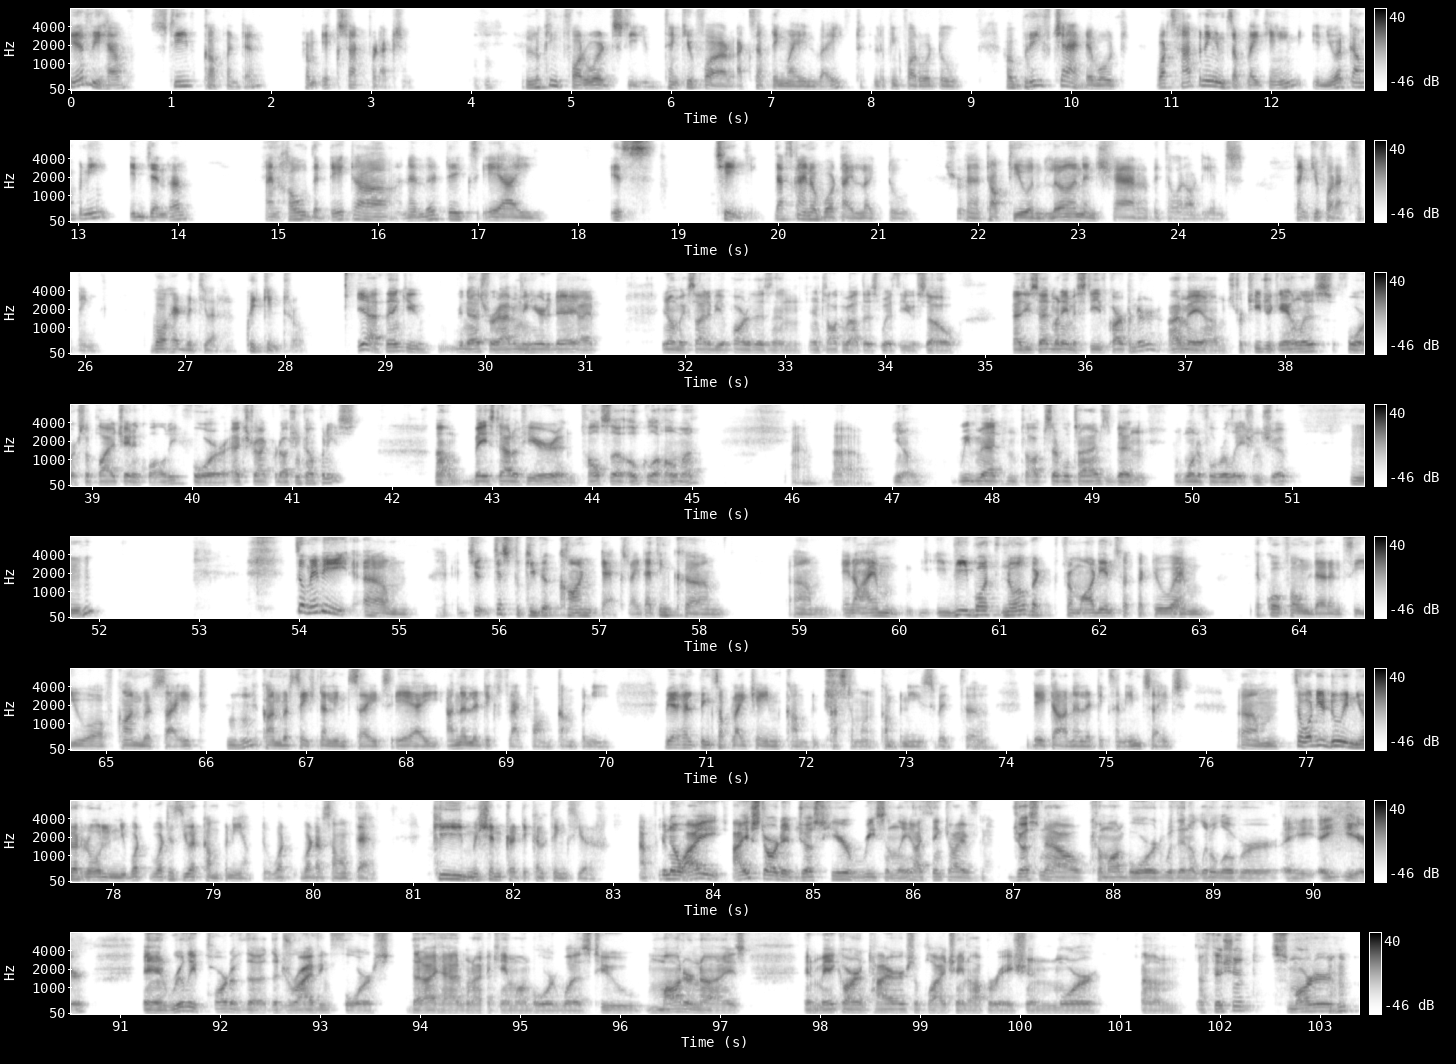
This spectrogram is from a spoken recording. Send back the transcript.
here we have Steve Carpenter from Extract Production. Mm-hmm. Looking forward, Steve. Thank you for accepting my invite. Looking forward to a brief chat about what's happening in supply chain in your company in general and how the data, analytics, AI is changing. That's kind of what I like to sure. uh, talk to you and learn and share with our audience. Thank you for accepting. Go ahead with your quick intro. Yeah, thank you, Ganesh, for having me here today. I, you know, I'm excited to be a part of this and and talk about this with you. So, as you said, my name is Steve Carpenter. I'm a um, strategic analyst for supply chain and quality for extract production companies, um, based out of here in Tulsa, Oklahoma. Wow. Uh, you know, we've met and talked several times. It's been a wonderful relationship. Mm-hmm. So maybe um, just to give you context, right? I think um, um, you know I am. We both know, but from audience perspective, yeah. I'm the co-founder and CEO of Conversight, mm-hmm. conversational insights AI analytics platform company. We are helping supply chain company, customer companies with uh, mm-hmm. data analytics and insights. Um, so, what do you do in your role? In what what is your company up to? What what are some of the key mission critical things you're to? You know, I I started just here recently. I think I've just now come on board within a little over a, a year. And really part of the the driving force that I had when I came on board was to modernize and make our entire supply chain operation more um, efficient, smarter, mm-hmm.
